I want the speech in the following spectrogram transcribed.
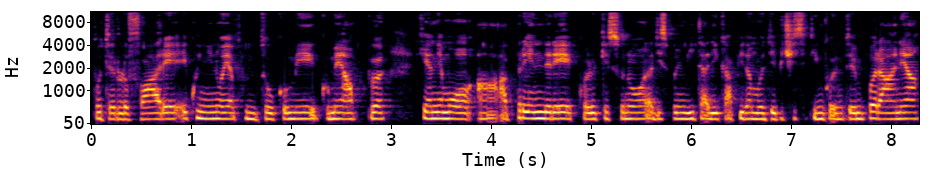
poterlo fare. E quindi noi appunto come, come app che andiamo a, a prendere quello che sono la disponibilità di capi da molteplici siti in contemporanea,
